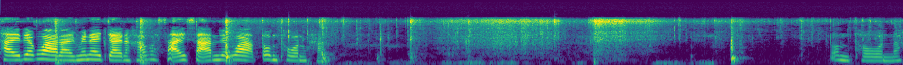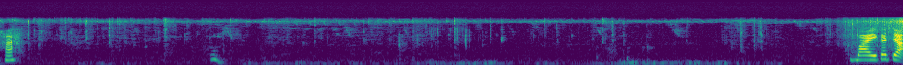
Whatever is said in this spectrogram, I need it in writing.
ไทยเรียกว่าอะไรไม่แน่ใจนะคะ ภาษาอีสานเรียกว่าต้นทอนค่ะ ต้นทอนนะคะ ก็จะ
